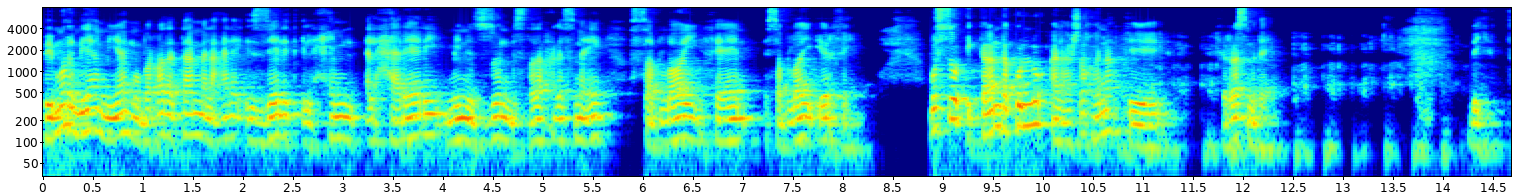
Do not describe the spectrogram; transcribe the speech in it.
بيمر بيها مياه مبردة تعمل على إزالة الحمل الحراري من ال zone باستخدام حاجة اسمها إيه؟ supply fan supply air fan. بصوا الكلام ده كله أنا هشرحه هنا في في الرسم ده. ديت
